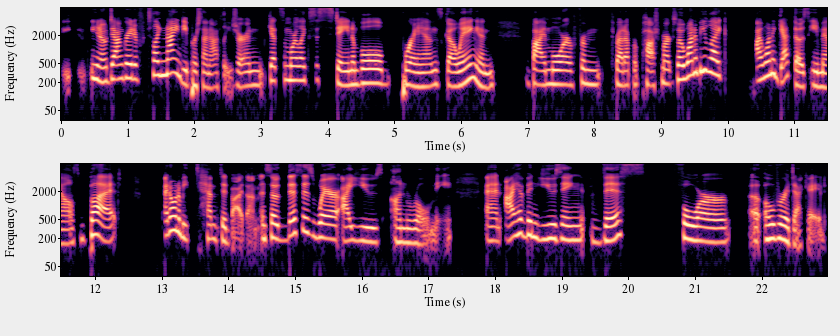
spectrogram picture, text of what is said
you know, downgrade it to like 90% athleisure and get some more like sustainable brands going and buy more from ThredUp or Poshmark. So I want to be like, I want to get those emails, but I don't want to be tempted by them. And so this is where I use Unroll Me. And I have been using this for uh, over a decade,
